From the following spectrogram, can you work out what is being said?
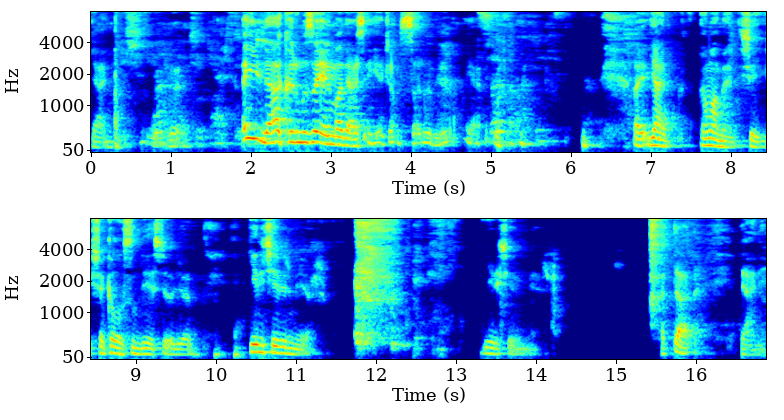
Yani böyle- İlla kırmızı elma dersin. Ya canım sarı bile yani. Yani tamamen şey şaka olsun diye söylüyorum. Geri çevirmiyor. Geri çevirmiyor. Hatta yani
